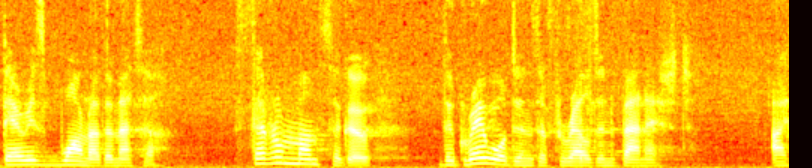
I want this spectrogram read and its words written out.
There is one other matter. Several months ago, the Grey Wardens of Ferelden vanished. I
